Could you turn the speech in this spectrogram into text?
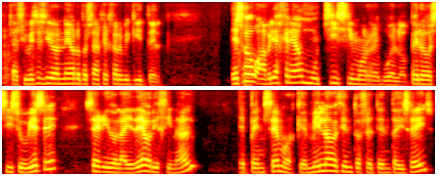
o sea, si hubiese sido negro el personaje de Harvey Keitel, eso habría generado muchísimo revuelo, pero si se hubiese seguido la idea original, eh, pensemos que en 1976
